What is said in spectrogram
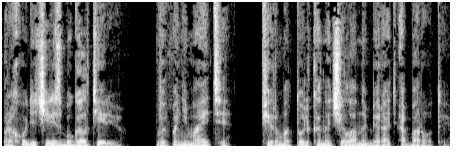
проходит через бухгалтерию. Вы понимаете, фирма только начала набирать обороты.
